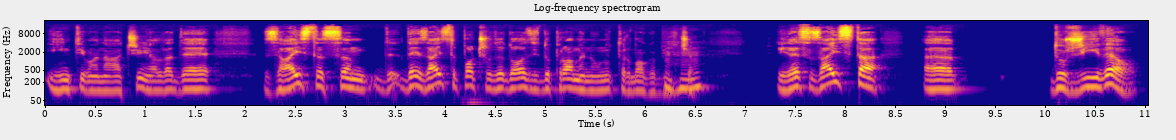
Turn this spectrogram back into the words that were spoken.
intiman način, jel da, gde zaista sam, gde je zaista počelo da dolazi do promena unutar moga bića. Mm -hmm. I gde sam zaista uh, doživeo,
